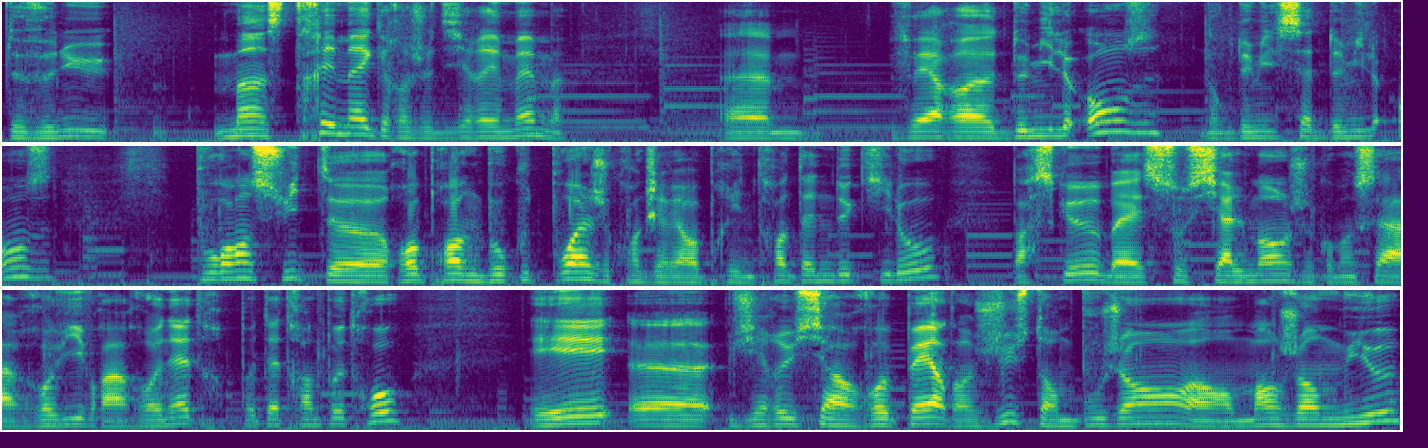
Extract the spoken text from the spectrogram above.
devenu mince, très maigre, je dirais même, euh, vers 2011, donc 2007-2011, pour ensuite reprendre beaucoup de poids. Je crois que j'avais repris une trentaine de kilos, parce que ben, socialement, je commençais à revivre, à renaître, peut-être un peu trop. Et euh, j'ai réussi à reperdre juste en bougeant, en mangeant mieux.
